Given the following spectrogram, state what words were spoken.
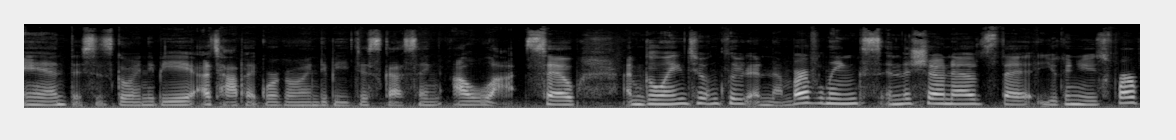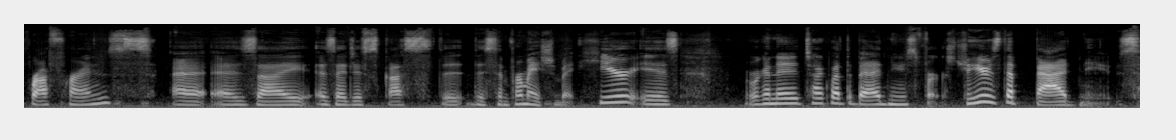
And this is going to be a topic we're going to be discussing a lot. So, I'm going to include a number of links in the show notes that you can use for reference uh, as I as I discuss the, this information. But here is we're going to talk about the bad news first. So Here's the bad news.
